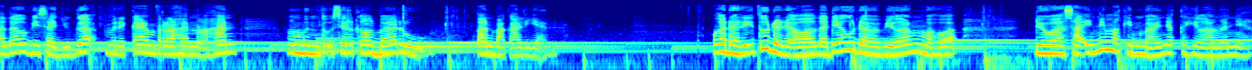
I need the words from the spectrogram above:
atau bisa juga mereka yang perlahan-lahan membentuk circle baru tanpa kalian. Maka dari itu dari awal tadi aku udah bilang bahwa dewasa ini makin banyak kehilangannya.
